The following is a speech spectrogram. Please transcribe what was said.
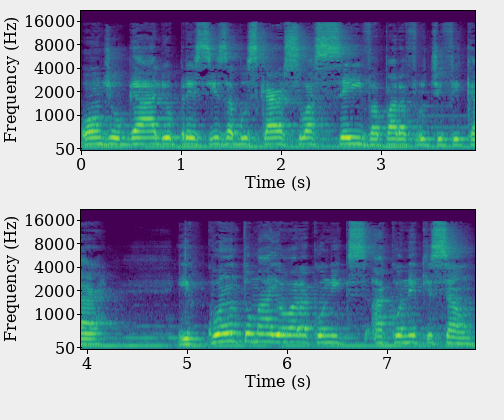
onde o galho precisa buscar sua seiva para frutificar. E quanto maior a conexão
